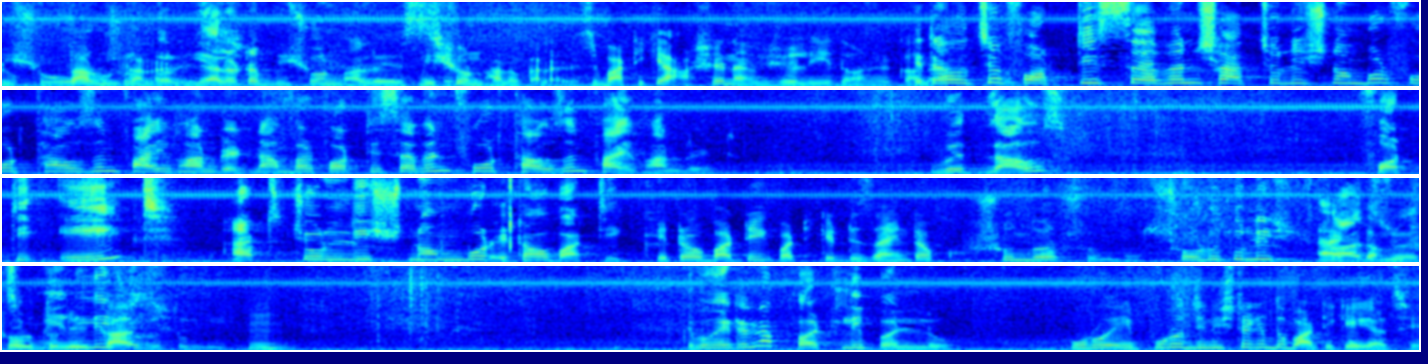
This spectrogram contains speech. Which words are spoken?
ভীষণ দারুণ সুন্দর colour এসেছে। ইয়েলোটা ভীষণ ভালো এসেছে। ভীষণ ভালো কালার আছে বাটিকে আসে না ইউজুয়ালি এই ধরনের এটা হচ্ছে ফর্টি সেভেন সাতচল্লিশ নম্বর four thousand five hundred number forty seven four thousand five hundred with blouse forty eight আটচল্লিশ নম্বর এটাও বাটিক এটাও বাটিক বাটিকের ডিজাইনটা খুব সুন্দর। সুন্দর। সরু তুলি একদম সরু কাজ। এবং এটা না পাটলি পল্লু। পুরো এই পুরো জিনিসটা কিন্তু বাটিকে গেছে।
